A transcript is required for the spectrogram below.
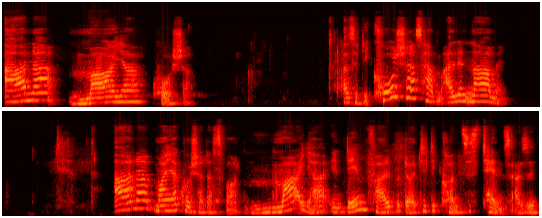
Ana Maya Kosha. Also die Koshas haben alle Namen. Ana Maya Kosha, das Wort Maya in dem Fall bedeutet die Konsistenz. Also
